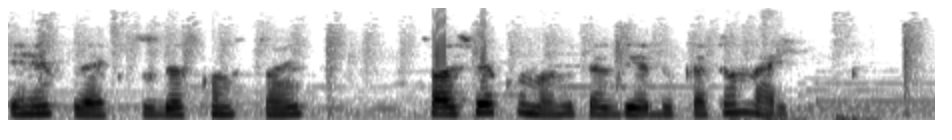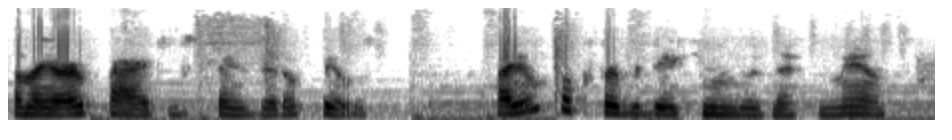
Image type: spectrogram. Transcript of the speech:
e reflexos das condições socioeconômicas e educacionais da maior parte dos países europeus. Fale um pouco sobre o declínio dos nascimentos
